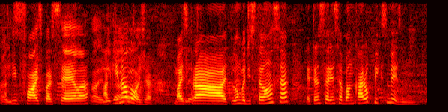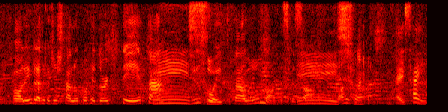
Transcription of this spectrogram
Aí Aqui sim. faz parcela, Ah, é aqui na loja. Mas para longa distância é transferência bancária ou Pix mesmo. Ó, lembrando que a gente tá no corredor T, tá? Isso. 18, tá? Lu Modas, pessoal. Corre Isso. pra cá. É isso aí.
